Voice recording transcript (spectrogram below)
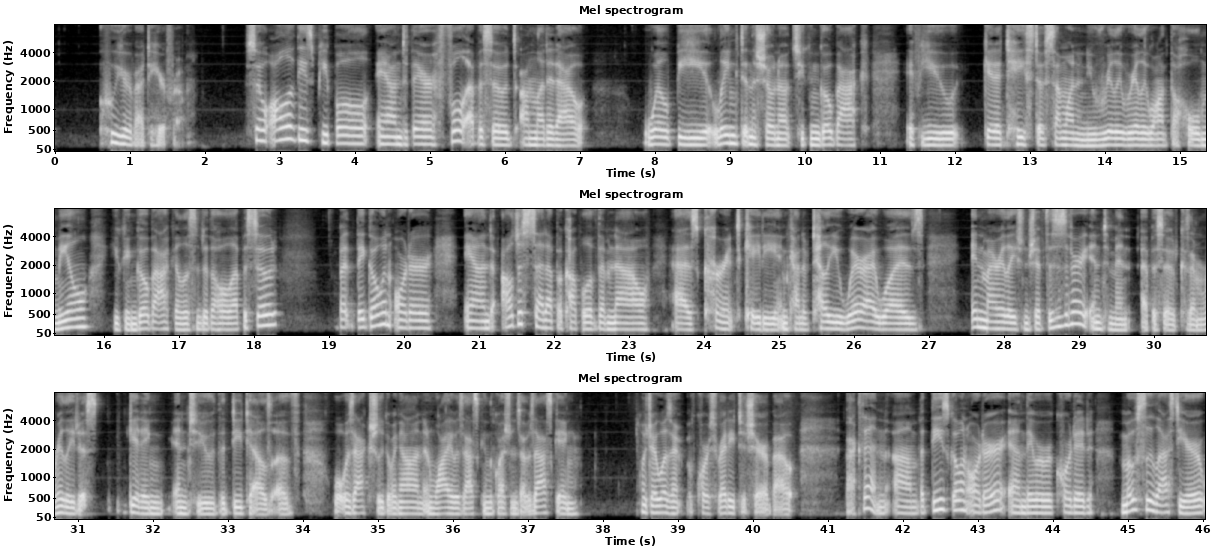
who you're about to hear from. So, all of these people and their full episodes on Let It Out will be linked in the show notes. You can go back if you get a taste of someone and you really, really want the whole meal, you can go back and listen to the whole episode. But they go in order, and I'll just set up a couple of them now as current Katie and kind of tell you where I was in my relationship. This is a very intimate episode because I'm really just getting into the details of what was actually going on and why I was asking the questions I was asking, which I wasn't, of course, ready to share about back then. Um, but these go in order and they were recorded mostly last year,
